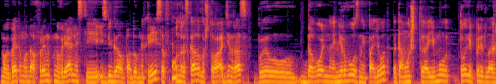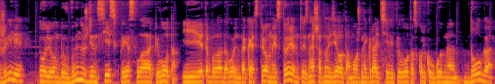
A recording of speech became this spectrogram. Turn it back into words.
Вот, поэтому, да, Фрэнк ну, в реальности избегал подобных рейсов. Он рассказывал, что один раз был довольно нервозный полет, потому что ему то ли предложили, то ли он был вынужден сесть в кресло пилота. И это была довольно такая стрёмная история. Ну, то есть, знаешь, одно дело, там можно играть пилота сколько угодно долго,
